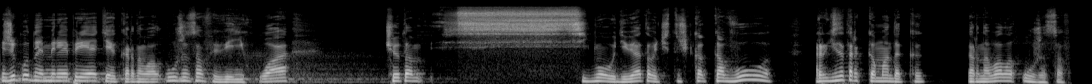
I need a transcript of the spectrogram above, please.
Ежегодное мероприятие «Карнавал ужасов» Веньхуа. Что там? 7-9 кого? Организатор команда карнавала ужасов.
